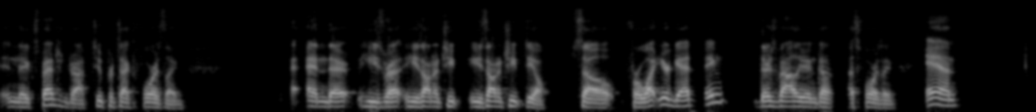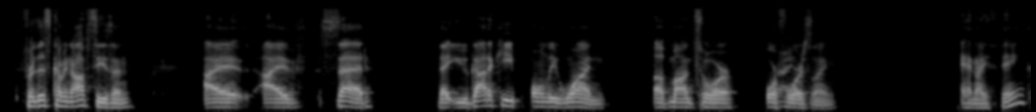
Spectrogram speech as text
in the expansion draft to protect Forsling. And there he's re, he's on a cheap he's on a cheap deal. So for what you're getting, there's value in Gus Forsling. And for this coming off season, I I've said that you got to keep only one of Montour or Right. Forsling. And I think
